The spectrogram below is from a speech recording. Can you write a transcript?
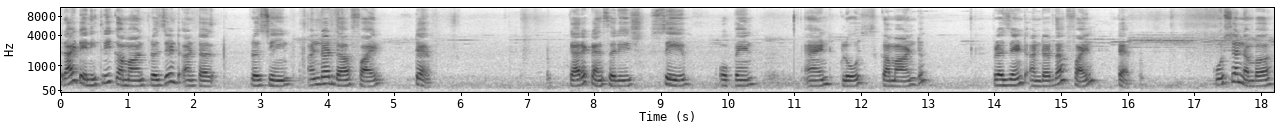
Write any three command present under present under the file tab. Correct answer is save, open and close command present under the file tab. Question number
